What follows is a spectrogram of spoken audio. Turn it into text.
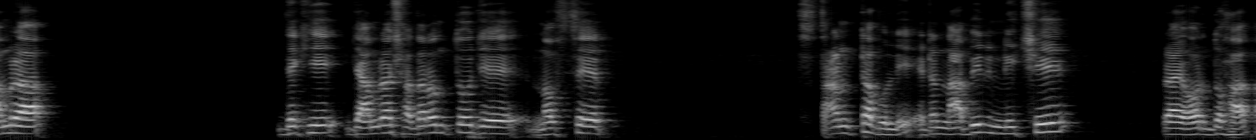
আমরা দেখি যে আমরা সাধারণত যে নফসের স্থানটা বলি, এটা নাবির নিচে প্রায় অর্ধ হাত।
